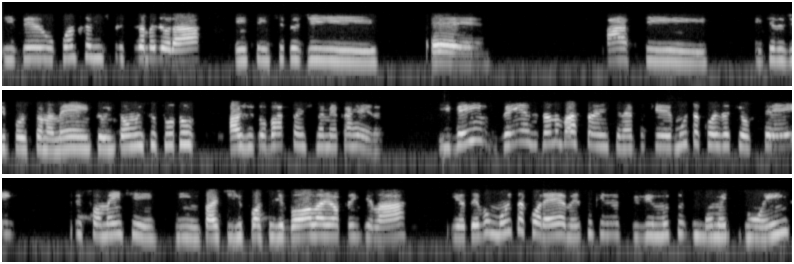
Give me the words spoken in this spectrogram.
e ver o quanto que a gente precisa melhorar em sentido de é, passe, sentido de posicionamento. Então, isso tudo ajudou bastante na minha carreira. E vem, vem ajudando bastante, né? Porque muita coisa que eu sei, principalmente em parte de posse de bola, eu aprendi lá. E eu devo muito à Coreia, mesmo que eu vivi muitos momentos ruins,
